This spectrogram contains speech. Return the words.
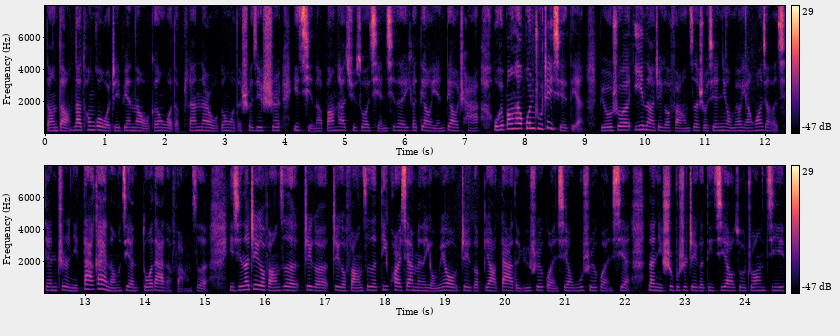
等等？那通过我这边呢，我跟我的 planner，我跟我的设计师一起呢，帮他去做前期的一个调研调查，我会帮他关注这些点，比如说一呢，这个房子首先你有没有阳光角的牵制？你大概能建多大的房子？以及呢，这个房子这个这个房子的地块下面呢，有没有这个比较大的雨水管线、污水管线？那你是不是这个地基要做桩基？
